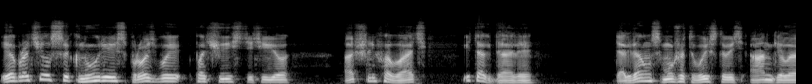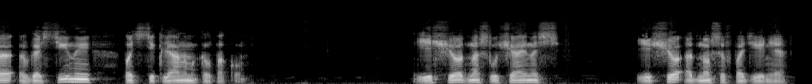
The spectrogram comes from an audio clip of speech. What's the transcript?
и обратился к Нурии с просьбой почистить ее, отшлифовать и так далее. Тогда он сможет выставить ангела в гостиной под стеклянным колпаком. Еще одна случайность, еще одно совпадение —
